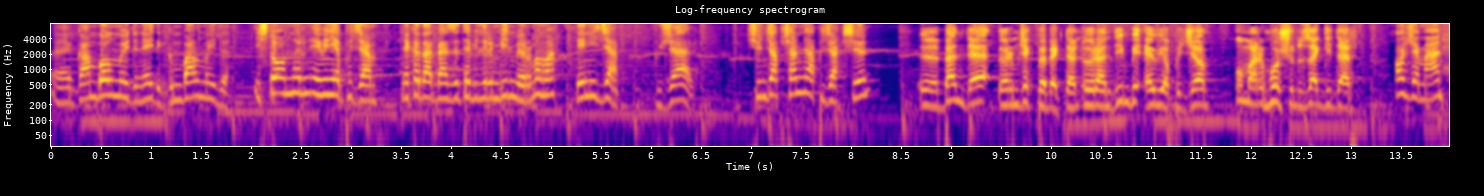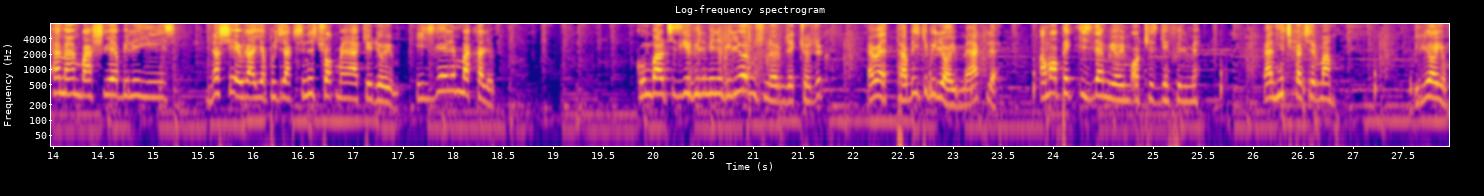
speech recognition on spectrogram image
E, Gumball mıydı neydi? Gumball mıydı? İşte onların evini yapacağım. Ne kadar benzetebilirim bilmiyorum ama deneyeceğim. Güzel. Sincap sen ne yapacaksın? Ee, ben de örümcek bebekten öğrendiğim bir ev yapacağım. Umarım hoşunuza gider. O zaman hemen başlayabiliriz. Nasıl evler yapacaksınız çok merak ediyorum. İzleyelim bakalım. Gumball çizgi filmini biliyor musun Örümcek Çocuk? Evet tabii ki biliyorum meraklı. Ama pek izlemiyorum o çizgi filmi. Ben hiç kaçırmam. Biliyorum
